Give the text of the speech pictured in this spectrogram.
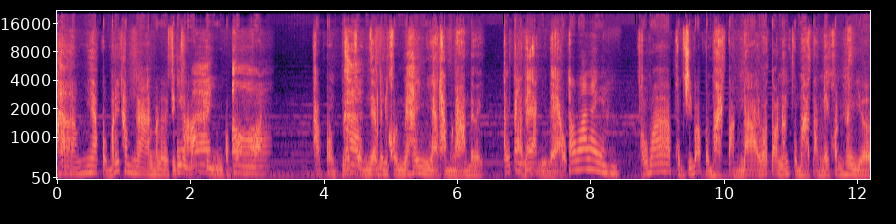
อ่าคะเนี่ยผมไม่ได้ทำงานมาเลยสิบอยู่สามบ้านปีผมบอ๋ออกก่อนครับผมแล้วค่ะ ผมเนี่ยเป็นคนไม่ให้เมียทำงานเลย ตั้งแต่แรกอยู่แล้ว เพราะว่าอะไรอะ เพราะว่าผมคิดว่าผมหาตังค์ได้ว่าตอนนั้นผมหาตังค์ได้ค่อนข้างเยอะ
